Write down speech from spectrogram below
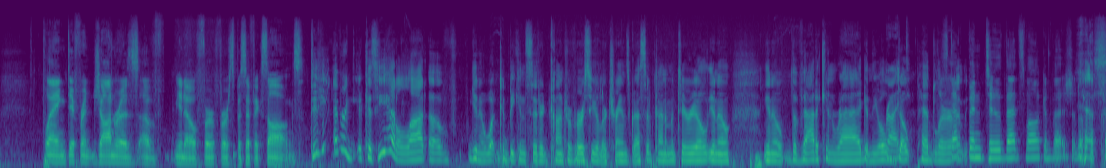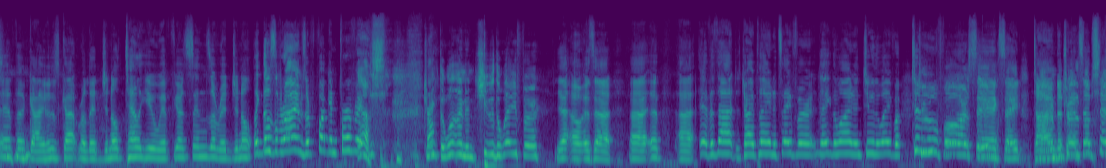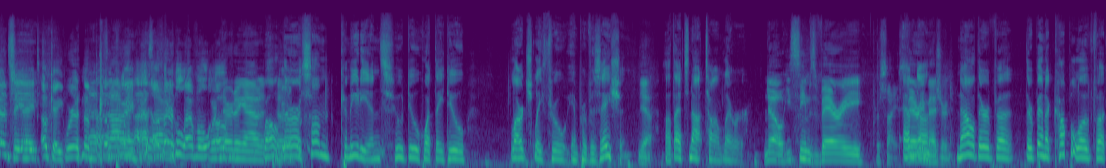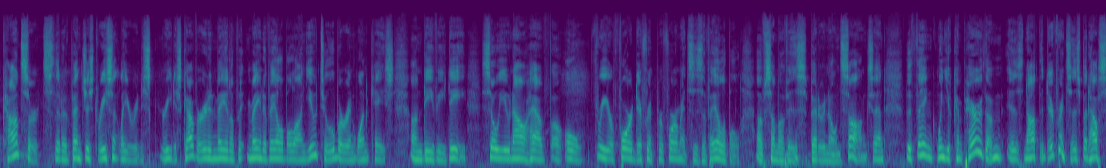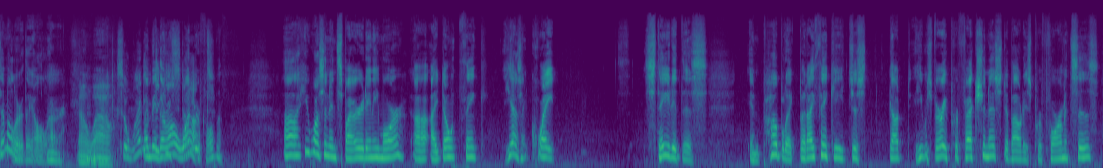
playing different genres of you know for for specific songs. Did he ever? Because he had a lot of you know what could be considered controversial or transgressive kind of material. You know, you know the Vatican rag and the old Right. dope peddler. I Step mean, into that small confession. Yes. Yes. the guy who's got religion will tell you if your sin's original. Like those rhymes are fucking perfect. Yes. drink the wine and chew the wafer. Yeah. Oh, it's uh, uh, uh, uh, if it's not, try playing it safer. Take the wine and chew the wafer. Two, four, six, eight. Time to transubstantiate. Okay, we're in a Yeah, sorry, other sorry. level. We're of, nerding out. Well, there are some comedians who do what they do largely through improvisation. Yeah. Uh, that's not Tom Lehrer. No, he seems very Precise. And, Very uh, measured. Now there have uh, there've been a couple of uh, concerts that have been just recently redis- rediscovered and made av- made available on YouTube or in one case on DVD. So you now have uh, oh three or four different performances available of some of his better known songs. And the thing when you compare them is not the differences, but how similar they all are. Oh wow. So why do I mean, think they're he all stopped? wonderful. Uh, he wasn't inspired anymore. Uh, I don't think he hasn't quite stated this in public, but I think he just got. He was very perfectionist about his performances,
